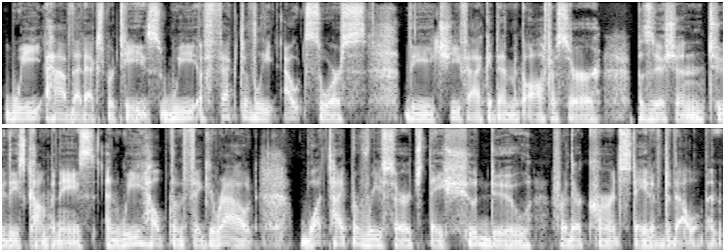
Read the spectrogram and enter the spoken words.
we have that expertise. We effectively outsource the chief academic officer position to these companies, and we help them figure out what type of research they should do for their current state of development.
